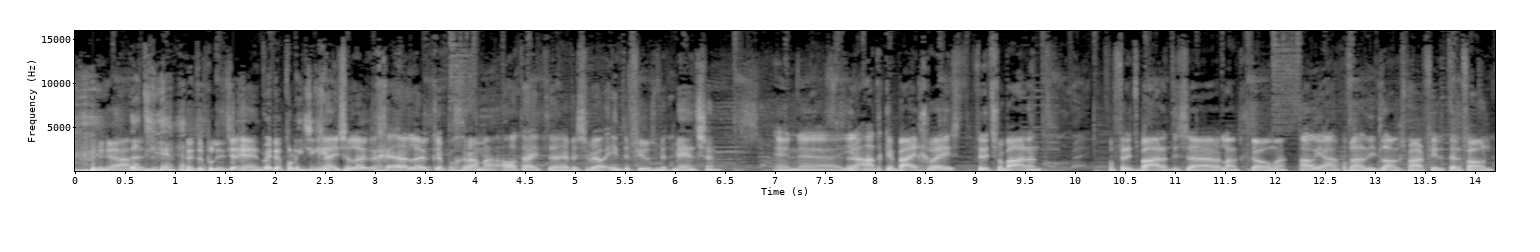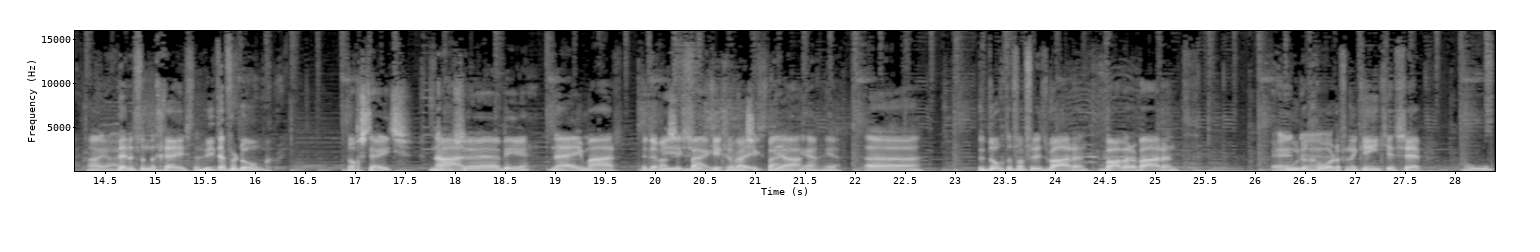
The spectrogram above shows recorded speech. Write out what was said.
ja, met, met de politieagent. Met de politie. Nee, het is een leuke, eh, leuke programma. Altijd eh, hebben ze wel interviews met mensen. En eh, Er een ja. aantal keer bij geweest. Frits van Barend. Of Frits Barend is langsgekomen. Oh ja. Of nou niet langs, maar via de telefoon. Oh ja. Dennis van de Geest. Rita Verdonk. Nog steeds. Nou, ze weer. Nee, maar... Daar was ik bij. een keer Daar was ik bij. ja. Ja, ja. De dochter van Frits Barend. Barbara Barend. En, moeder eh, geworden van een kindje, Seb. Oeh,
